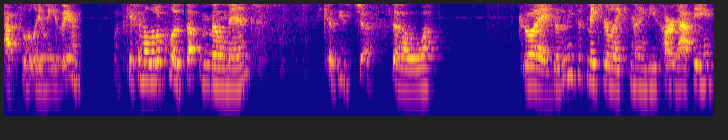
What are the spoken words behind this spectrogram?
absolutely amazing. Let's give him a little close-up moment because he's just so good. Doesn't he just make your like 90s heart happy?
